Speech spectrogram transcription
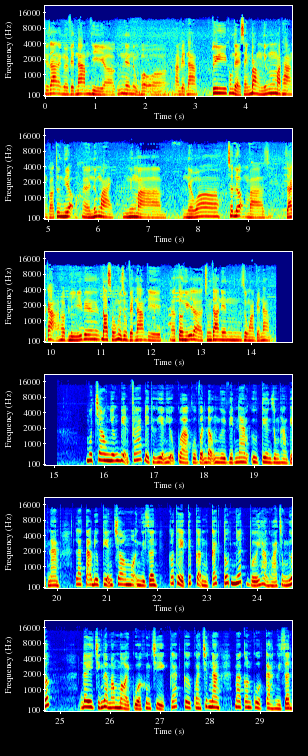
Thực ra là người Việt Nam thì cũng nên ủng hộ hàng Việt Nam. Tuy không thể sánh bằng những mặt hàng có thương hiệu ở nước ngoài nhưng mà nếu ờ, chất lượng và giá cả hợp lý với đa số người dùng Việt Nam thì ờ, tôi nghĩ là chúng ta nên dùng hàng Việt Nam. Một trong những biện pháp để thực hiện hiệu quả cuộc vận động người Việt Nam ưu tiên dùng hàng Việt Nam là tạo điều kiện cho mọi người dân có thể tiếp cận một cách tốt nhất với hàng hóa trong nước. Đây chính là mong mỏi của không chỉ các cơ quan chức năng mà còn của cả người dân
